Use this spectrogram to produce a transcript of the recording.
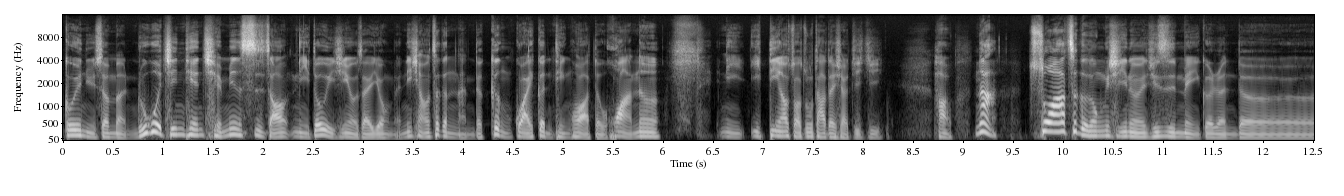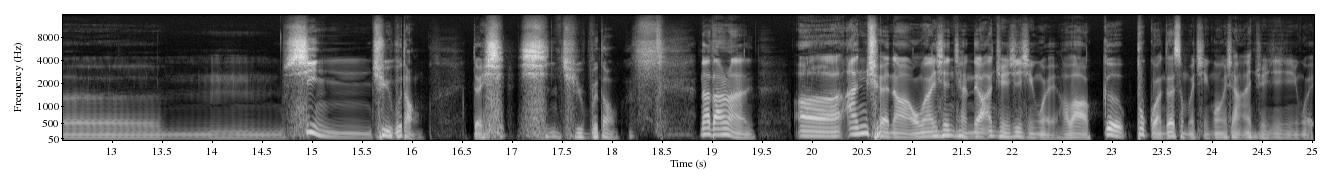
各位女生们，如果今天前面四招你都已经有在用了，你想要这个男的更乖、更听话的话呢，你一定要抓住他的小鸡鸡。好，那。抓这个东西呢，其实每个人的、嗯、兴趣不同，对，兴趣不同。那当然，呃，安全啊，我们来先强调安全性行为，好不好？各不管在什么情况下，安全性行为。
